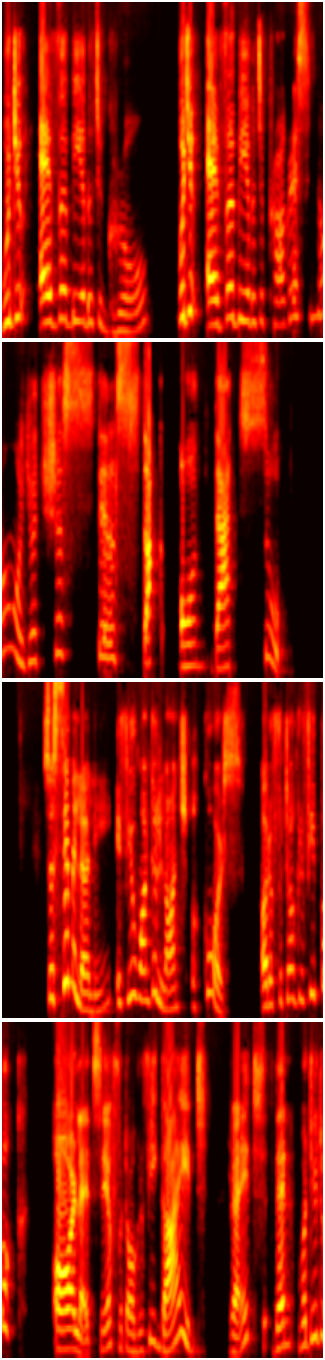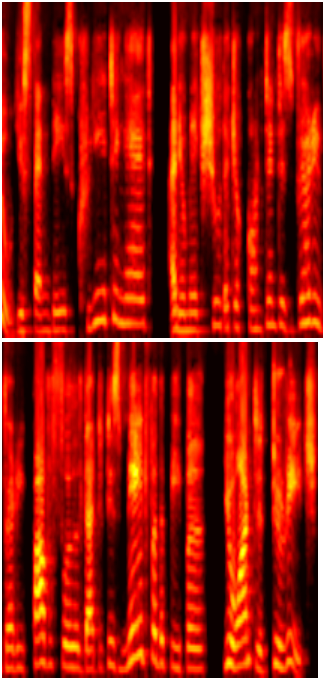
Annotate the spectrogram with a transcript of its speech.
Would you ever be able to grow? Would you ever be able to progress? No, you're just still stuck on that soup. So similarly, if you want to launch a course or a photography book, or let's say a photography guide, right? Then what do you do? You spend days creating it and you make sure that your content is very, very powerful, that it is made for the people you want it to reach.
